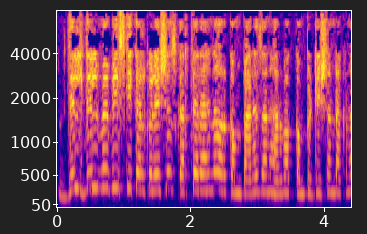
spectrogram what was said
دل دل میں بھی اس کی کیلکولیشن کرتے رہنا اور کمپیرزن ہر وقت کمپٹیشن رکھنا۔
